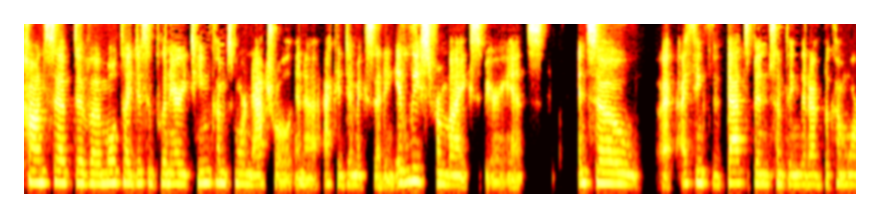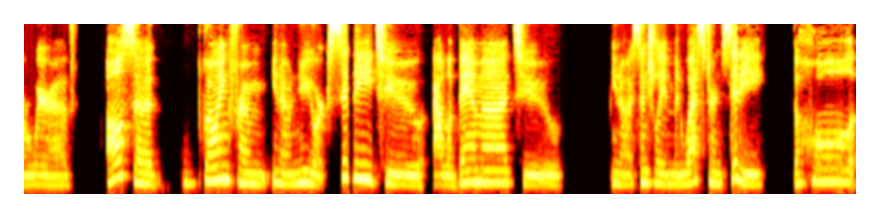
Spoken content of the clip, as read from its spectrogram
concept of a multidisciplinary team comes more natural in an academic setting, at least from my experience. And so I, I think that that's been something that I've become more aware of. Also, going from you know New York City to Alabama to you know essentially a midwestern city, the whole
